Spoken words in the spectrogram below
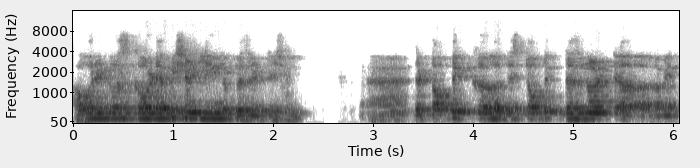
However, it was covered efficiently in the presentation. Uh, the topic, uh, this topic does not, uh, I mean,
